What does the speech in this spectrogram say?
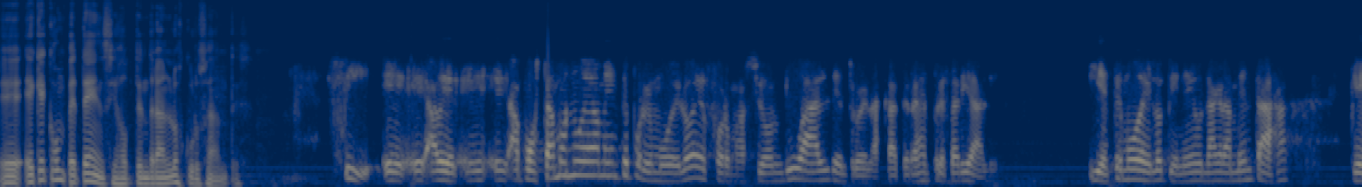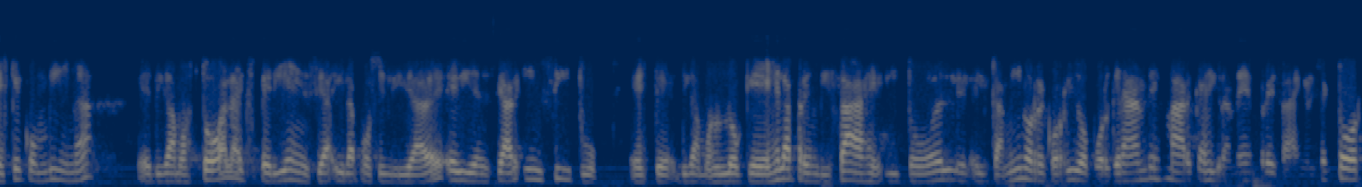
Eh, ¿Qué competencias obtendrán los cursantes? Sí, eh, eh, a ver, apostamos nuevamente por el modelo de formación dual dentro de las cátedras empresariales. Y este modelo tiene una gran ventaja, que es que combina eh, digamos, toda la experiencia y la posibilidad de evidenciar in situ, este, digamos, lo que es el aprendizaje y todo el, camino recorrido por grandes marcas y grandes empresas en el sector,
